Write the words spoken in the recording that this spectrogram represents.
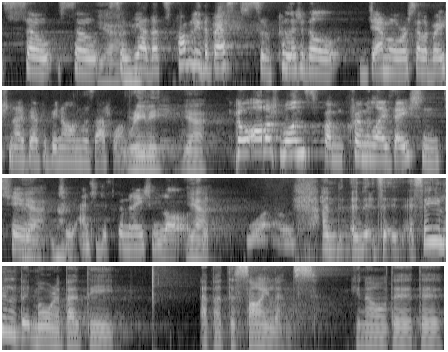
so, so, yeah. so yeah, that's probably the best sort of political demo or celebration I've ever been on was that one. Really? Yeah. Go all at once from criminalization to, yeah. to anti-discrimination law. Yeah. Whoa. And, and say a little bit more about the, about the silence you know, the, the,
